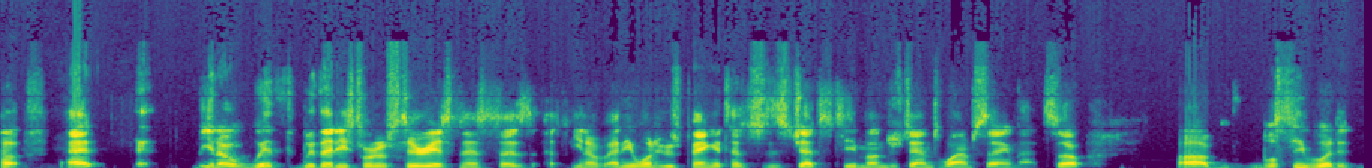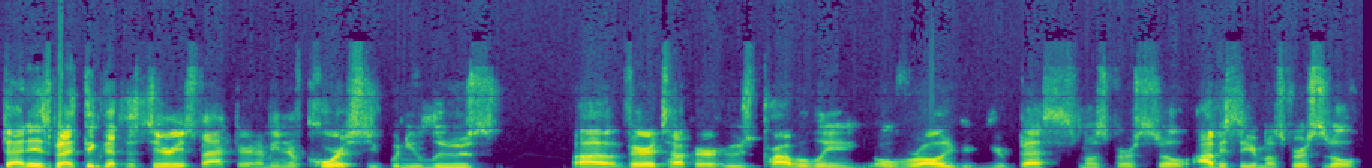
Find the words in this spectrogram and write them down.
at you know with with any sort of seriousness. As you know, anyone who's paying attention to this Jets team understands why I'm saying that. So. Um, we'll see what that is, but I think that's a serious factor. And I mean, of course, when you lose uh, Vera-Tucker, who's probably overall your, your, best, most versatile, obviously your most versatile,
